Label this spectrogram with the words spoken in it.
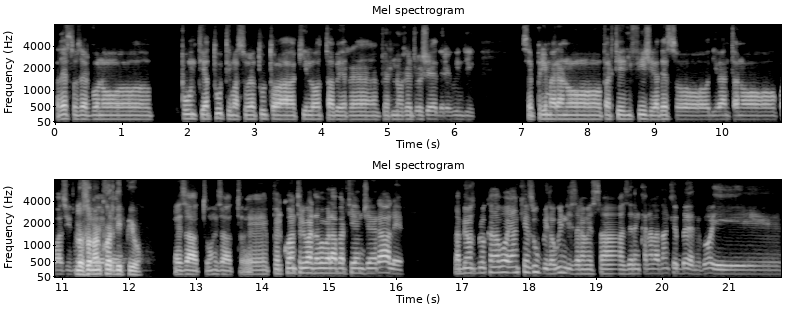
Adesso servono punti a tutti, ma soprattutto a chi lotta per, per non retrocedere. Quindi se prima erano partite difficili, adesso diventano quasi tutte... Lo sono ancora di più. Esatto, esatto. E per quanto riguarda proprio la partita in generale, l'abbiamo sbloccata poi anche subito, quindi si era messa, si era incanalata anche bene. Poi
